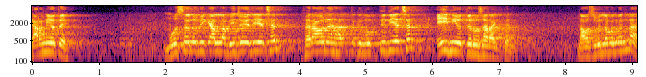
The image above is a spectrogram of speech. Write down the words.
কার নিয়তে? মুসা নবীকে আল্লাহ বিজয় দিয়েছেন, ফেরাউনের হাত থেকে মুক্তি দিয়েছেন, এই নিয়তে রোজা রাখবেন। নওয়াজবিল্লা বলবেন না?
